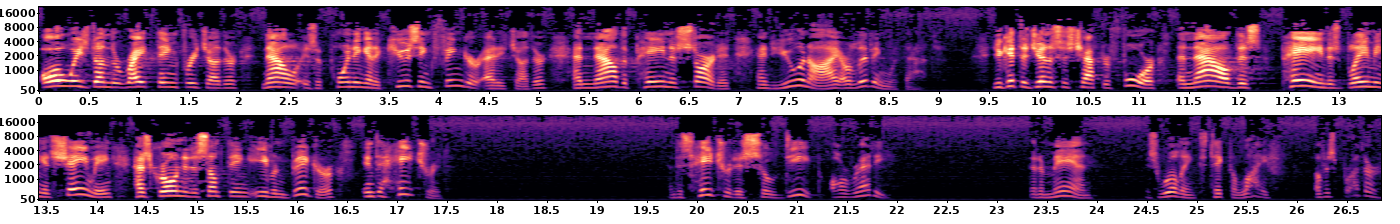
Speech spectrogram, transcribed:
always done the right thing for each other, now is pointing an accusing finger at each other, and now the pain has started, and you and I are living with that. You get to Genesis chapter 4, and now this pain, this blaming and shaming, has grown into something even bigger, into hatred. And this hatred is so deep already that a man is willing to take the life of his brother.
